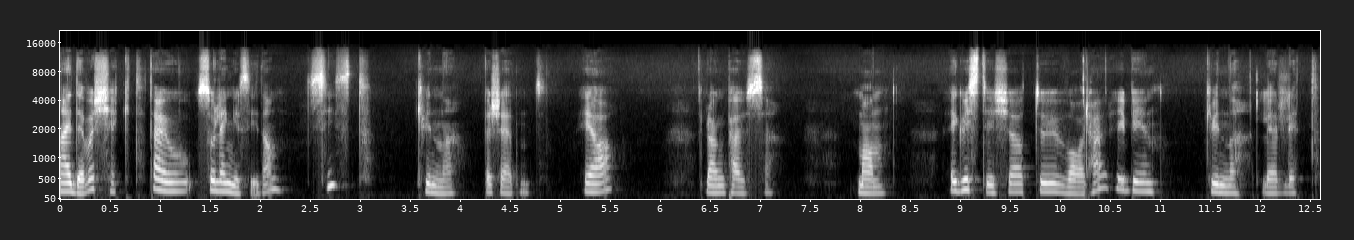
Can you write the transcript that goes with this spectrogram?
Nei, det var kjekt, det er jo så lenge siden. Sist. Kvinne, beskjedent. Ja. Lang pause. Mann. Jeg visste ikke at du var her i byen. Kvinne, ler litt.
